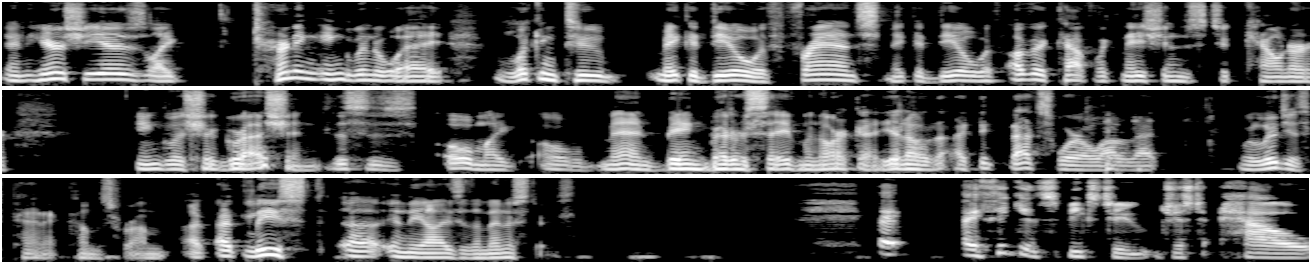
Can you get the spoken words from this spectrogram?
And here she is, like turning England away, looking to make a deal with France, make a deal with other Catholic nations to counter English aggression. This is, oh my, oh man, Byng better save Minorca. You know, I think that's where a lot of that religious panic comes from, at, at least uh, in the eyes of the ministers. I, I think it speaks to just how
